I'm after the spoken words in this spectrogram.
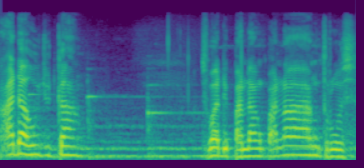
yang ada wujud kang cuma dipandang-pandang terus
